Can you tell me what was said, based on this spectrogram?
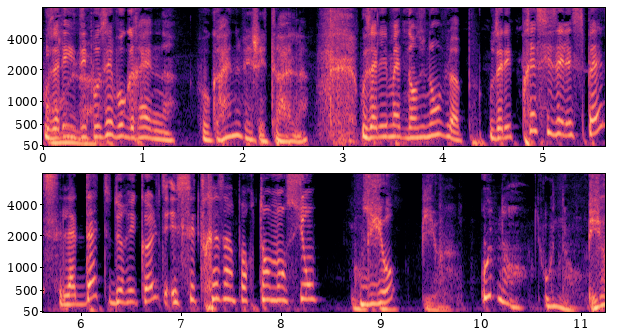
Vous allez y déposer vos graines, graines végétales. Vous allez mettre dans une enveloppe. Vous allez préciser l'espèce, la date de récolte et c'est très important, mention bio Bio. ou non? Ou non Bio.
